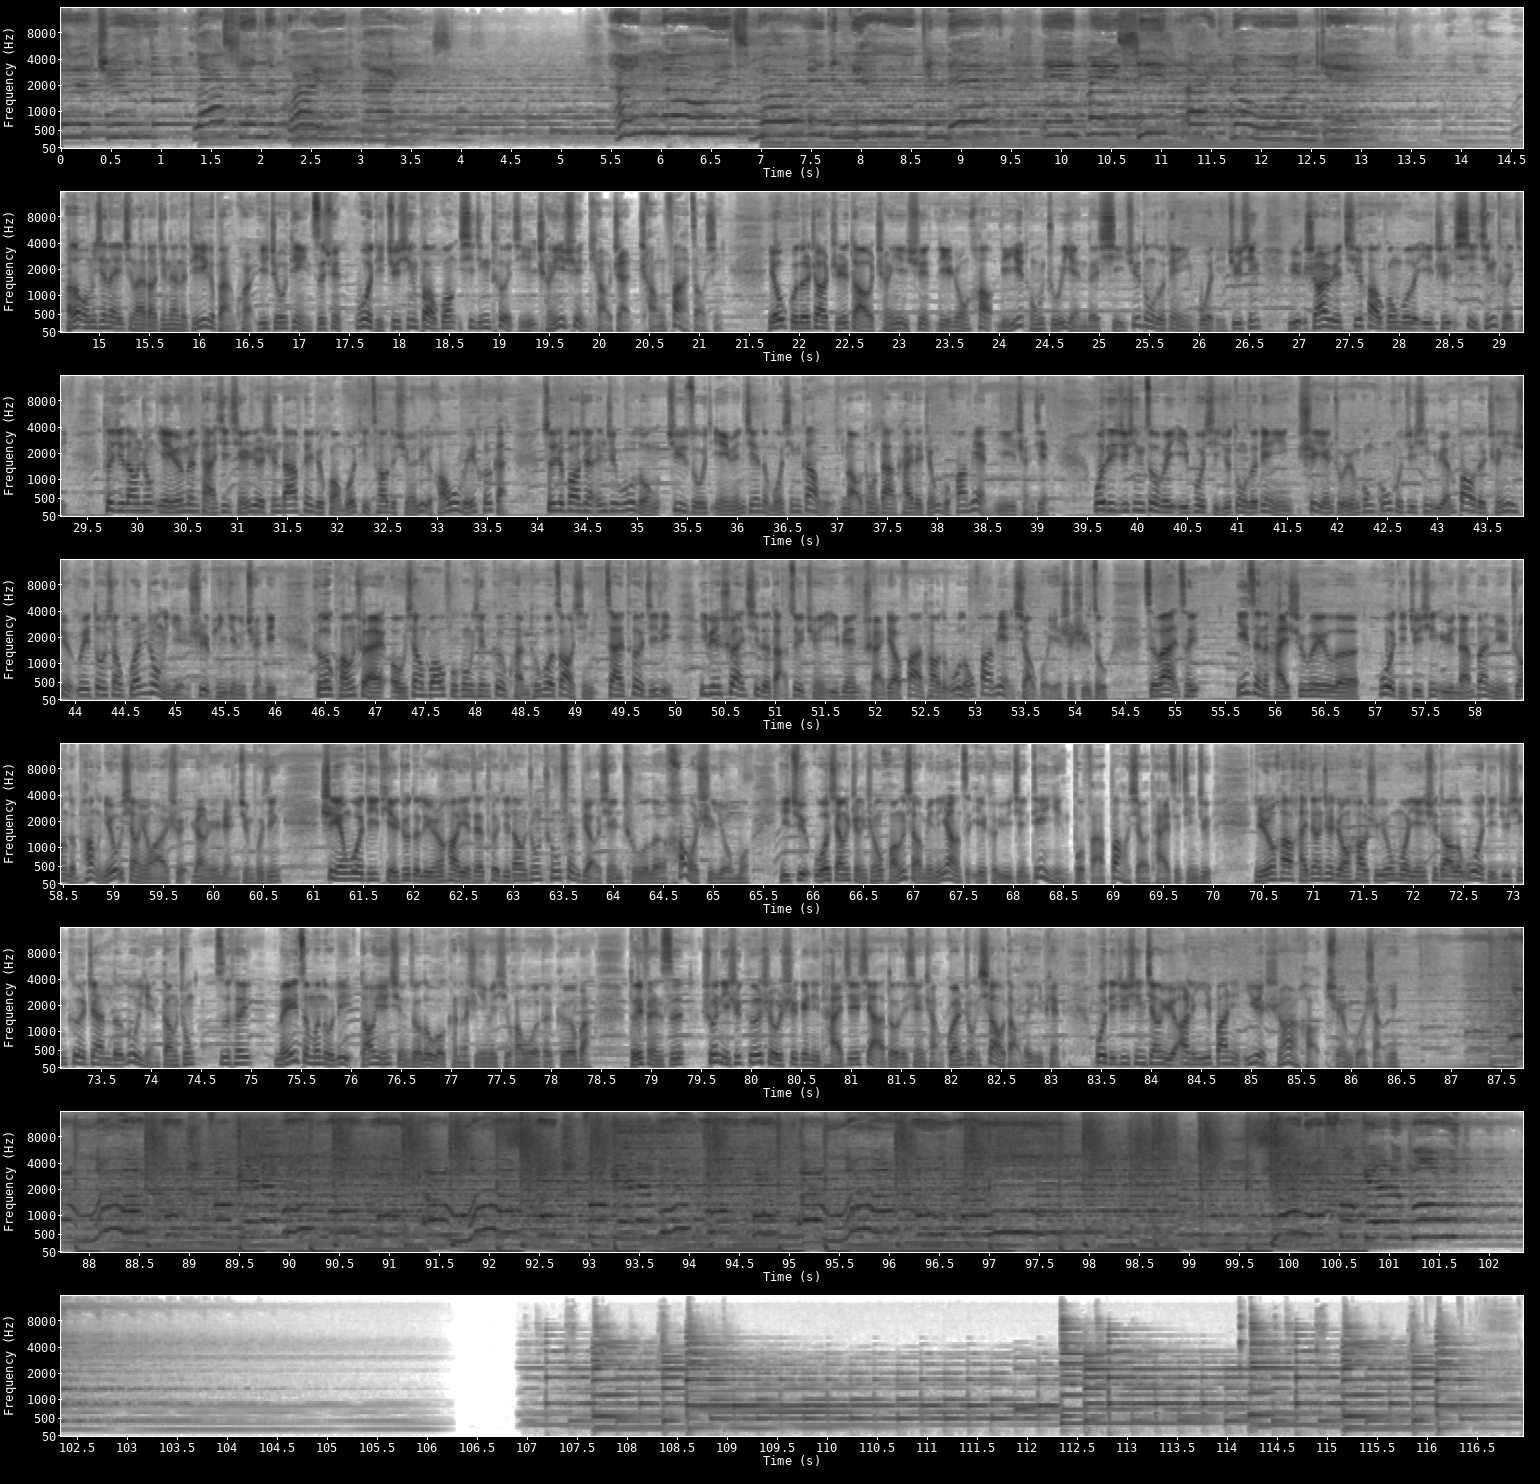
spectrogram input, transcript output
好了，我们现在一起来到今天的第一个板块——一周电影资讯。卧底巨星曝光戏精特辑，陈奕迅挑战长发造型。由古德昭执导，陈奕迅、李荣浩、李一桐主演的喜剧动作电影《卧底巨星》于十二月七号公布了一支戏精特辑。特辑当中，演员们打戏前热身，搭配着广播体操的旋律，毫无违和感。随着爆笑 NG 乌龙，剧组演员间的魔性尬舞、脑洞大开的整蛊画面一一呈现。《卧底巨星》作为一部喜剧动作电影，饰演主人公功夫巨星原爆的陈奕迅为逗笑。观观众也是拼尽了全力，除了狂甩偶像包袱，贡献各款突破造型，在特辑里一边帅气的打醉拳，一边甩掉发套的乌龙画面，效果也是十足。此外，曾。，Eason 还是为了卧底巨星与男扮女装的胖妞相拥而睡，让人忍俊不禁。饰演卧底铁柱的李荣浩也在特辑当中充分表现出了好事幽默，一句“我想整成黄晓明的样子”也可预见电影不乏爆笑台词金句。李荣浩还将这种好事幽默延续到了卧底巨星各站的路演当中，自黑没怎么努力，导演选择了我可能是因为喜欢我的歌吧。怼粉丝说你是歌手是给你台阶下，逗得现场观众笑倒了一片。卧底巨星将于二零一八年一月十二号。全国上映。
